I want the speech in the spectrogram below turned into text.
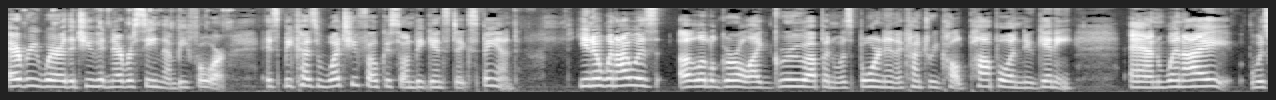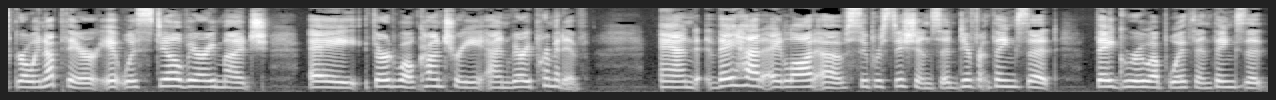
everywhere that you had never seen them before. It's because what you focus on begins to expand. You know, when I was a little girl, I grew up and was born in a country called Papua New Guinea. And when I was growing up there, it was still very much a third world country and very primitive and they had a lot of superstitions and different things that they grew up with and things that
